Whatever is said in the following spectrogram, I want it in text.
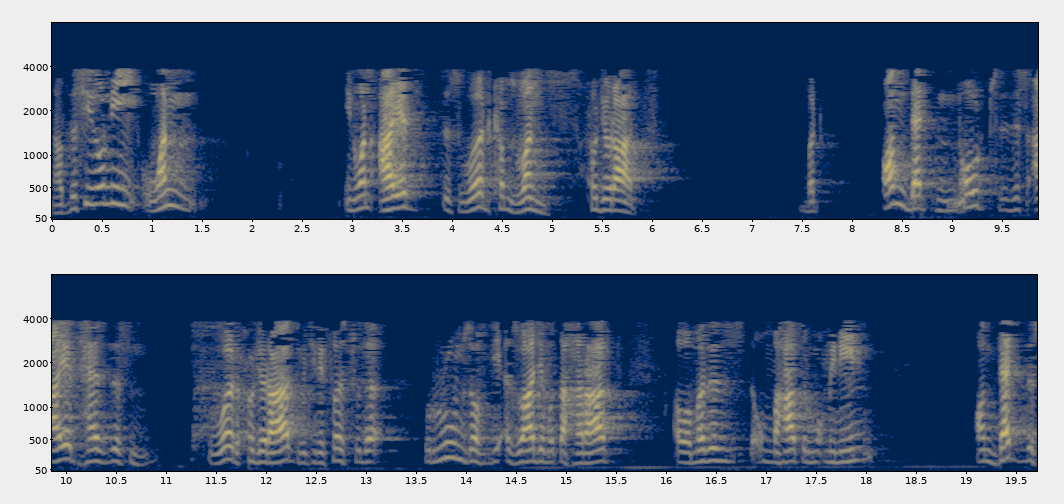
Now this is only one, in one ayat, this word comes once, hujurat. But on that note, this ayat has this word hujurat, which refers to the rooms of the Azwaj Mutahharat, our mothers, the Ummahatul Mu'mineen. On that the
